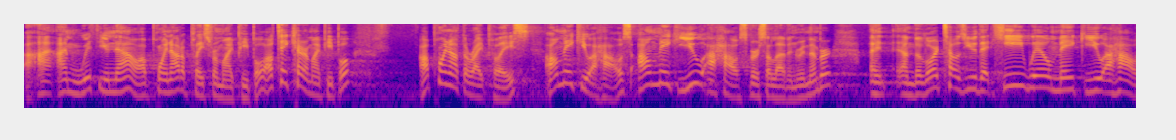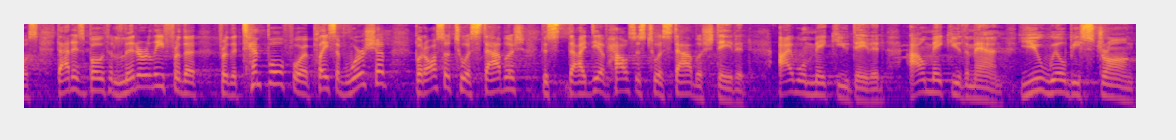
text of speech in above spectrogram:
I, am with you now. I'll point out a place for my people. I'll take care of my people. I'll point out the right place. I'll make you a house. I'll make you a house, verse 11. Remember? And, and, the Lord tells you that He will make you a house. That is both literally for the, for the temple, for a place of worship, but also to establish this, the idea of houses to establish David. I will make you, David. I'll make you the man. You will be strong.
